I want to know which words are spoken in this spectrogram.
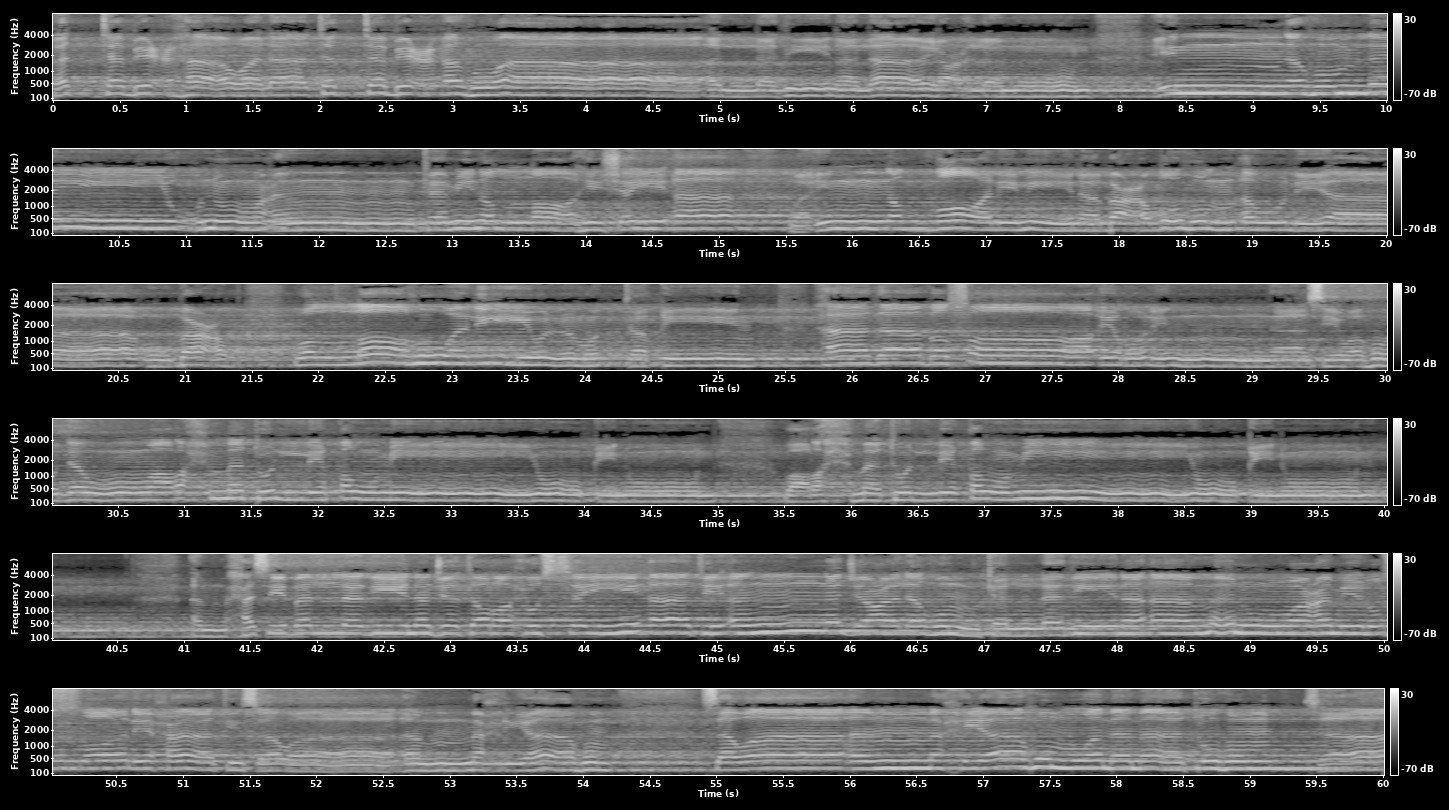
فاتبعها ولا تتبع أهواء الذين لا يعلمون. إنهم لن يغنوا عنك من الله شيئا وإن الظالمين بعضهم أولياء بعض. والله ولي المتقين. هذا بصائر للناس وهدى ورحمة لقوم يوقنون. ورحمة لقوم يوقنون. أم حسب الذين اجترحوا السيئات أن نجعلهم كالذين آمنوا وعملوا الصالحات سواء محياهم سواء محياهم ومماتهم ساء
